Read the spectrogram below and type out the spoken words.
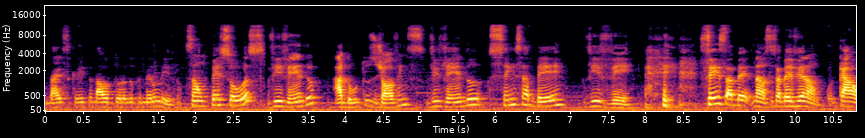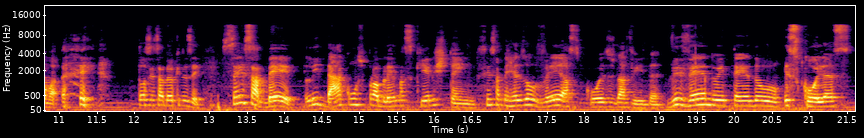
da escrita da autora do primeiro livro. São pessoas vivendo, adultos, jovens, vivendo sem saber viver. sem saber... Não, sem saber viver não. Calma. Tô sem saber o que dizer. Sem saber lidar com os problemas que eles têm. Sem saber resolver as coisas da vida. Vivendo e tendo escolhas,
